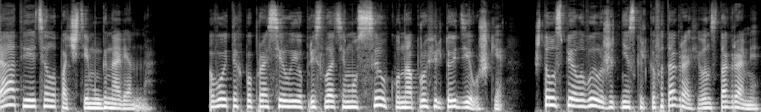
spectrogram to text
Та ответила почти мгновенно. Войтых попросил ее прислать ему ссылку на профиль той девушки, что успела выложить несколько фотографий в Инстаграме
